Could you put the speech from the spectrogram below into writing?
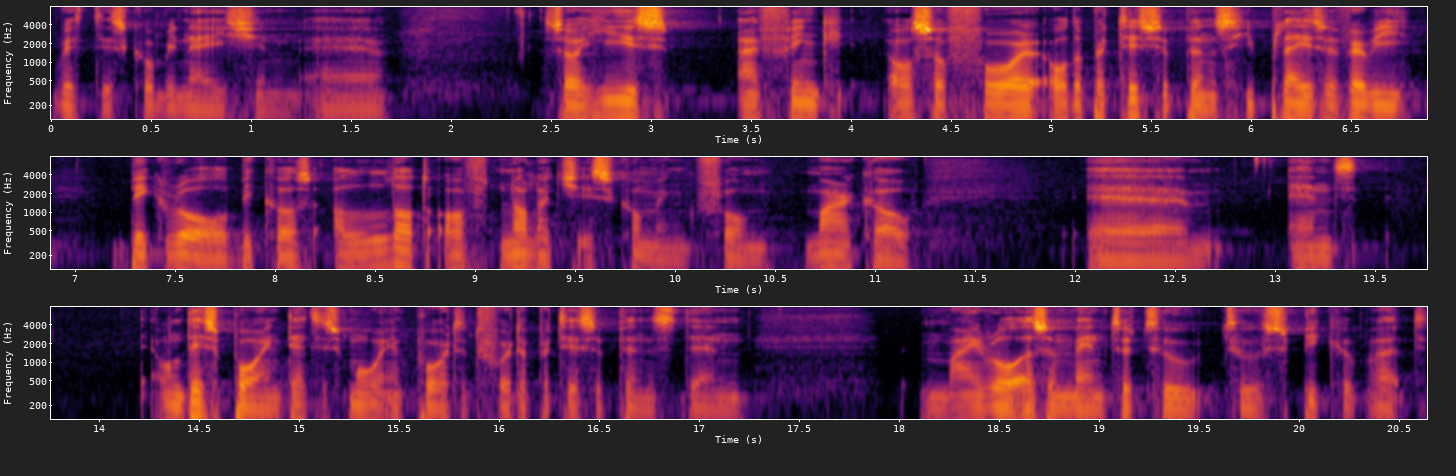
with this combination. Uh, so he is I think also for all the participants he plays a very big role because a lot of knowledge is coming from Marco. Um, and on this point, that is more important for the participants than my role as a mentor to, to speak about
